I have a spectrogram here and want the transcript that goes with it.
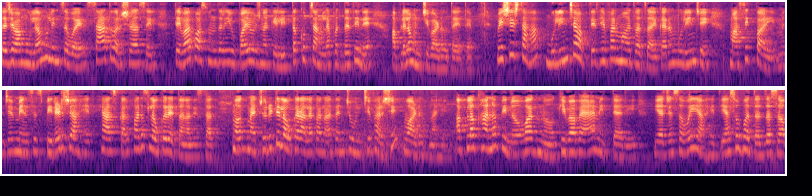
तर जेव्हा मुला मुलींचं वय सात वर्ष असेल तेव्हापासून जर ही उपाययोजना केली तर खूप चांगल्या पद्धतीने आपल्याला उंची वाढवता येते. विशेषतः मुलींच्या बाबतीत हे फार महत्वाचं आहे कारण मुलींची मासिक पाळी म्हणजे मेन्सेस पिरियड जे आहेत हे आजकाल फारच लवकर येताना दिसतात. मग मॅच्युरिटी लवकर आल्या कारण त्यांची उंची फारशी वाढत नाही. आपलं खाणं पिणं वागणं किंवा व्यायाम इत्यादी या ज्या सवयी आहेत यासोबतच जसं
